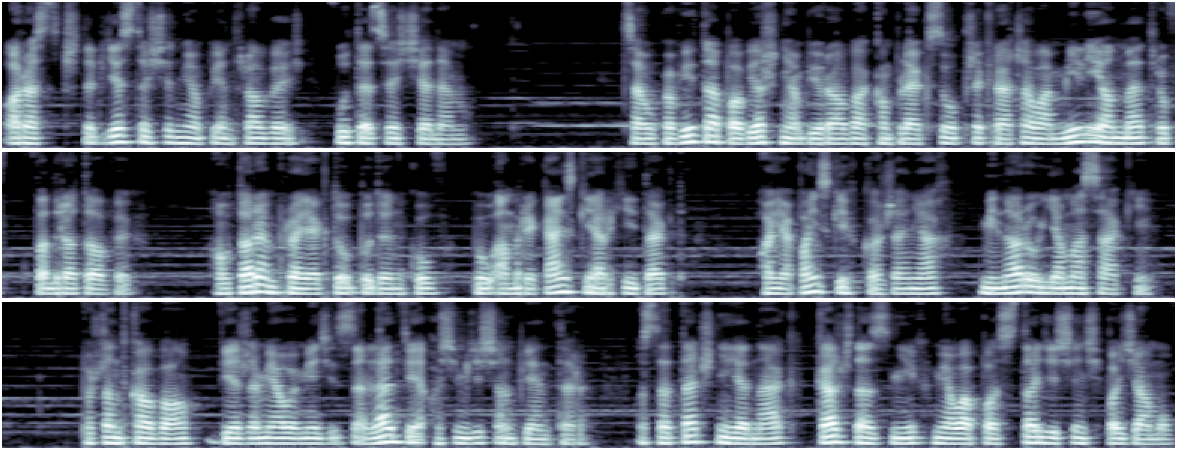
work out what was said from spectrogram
oraz 47-piętrowy WTC-7. Całkowita powierzchnia biurowa kompleksu przekraczała milion metrów kwadratowych. Autorem projektu budynków był amerykański architekt o japońskich korzeniach Minoru Yamasaki. Początkowo wieże miały mieć zaledwie 80 pięter. Ostatecznie jednak każda z nich miała po 110 poziomów.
